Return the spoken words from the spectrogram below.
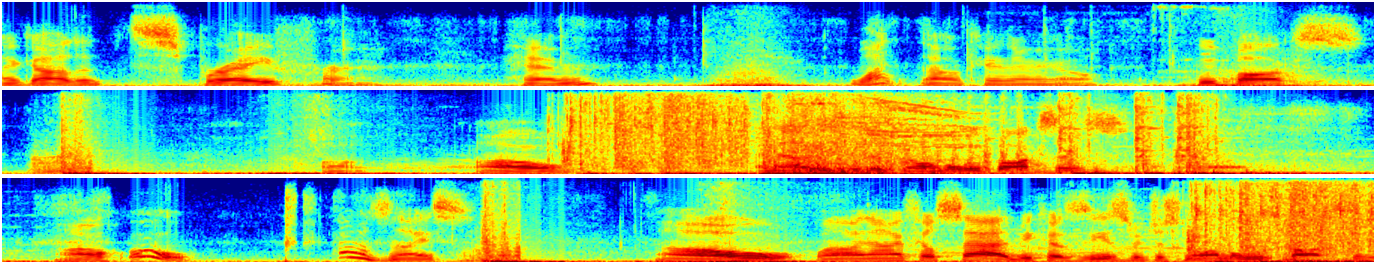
I got a spray for him. What? Okay, there you go. Loot box. Uh, oh. And now these are just normal loot boxes? Oh, oh. Was nice. Oh, well now I feel sad because these are just normal loot boxes.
